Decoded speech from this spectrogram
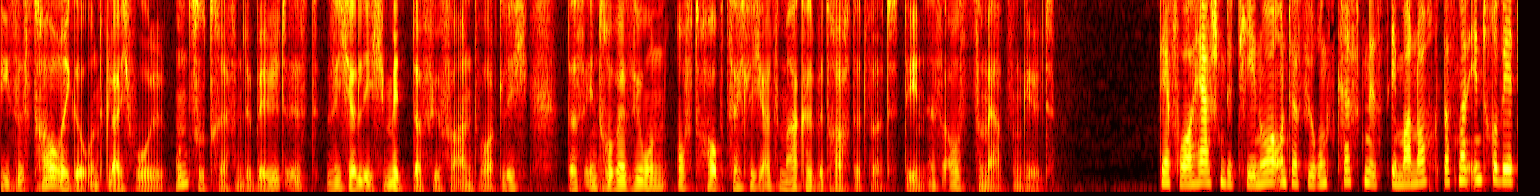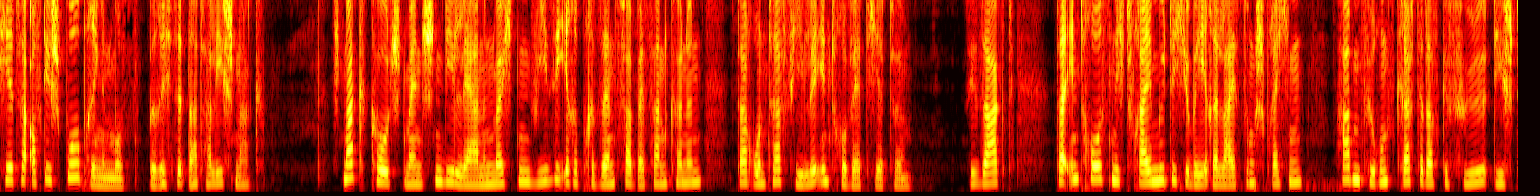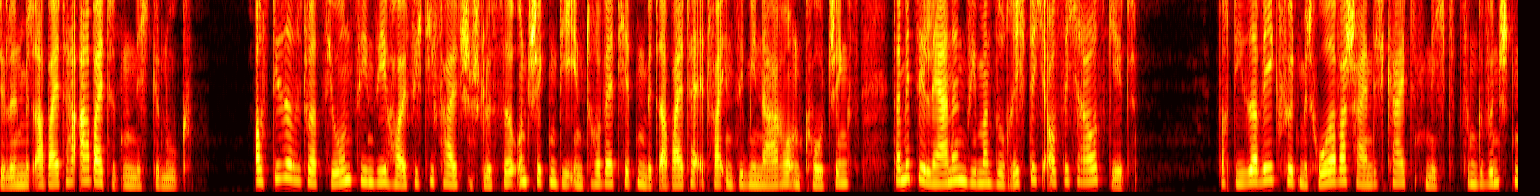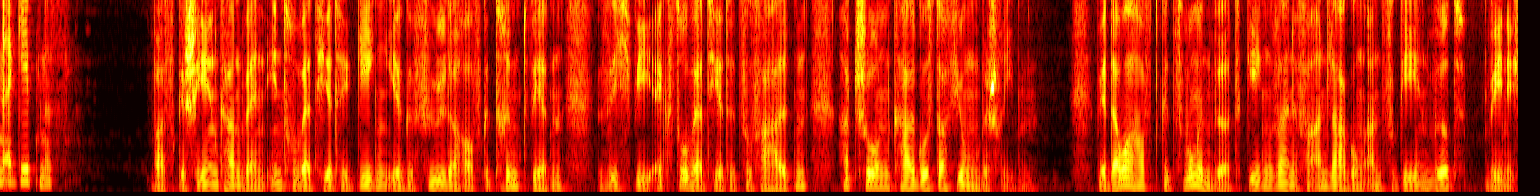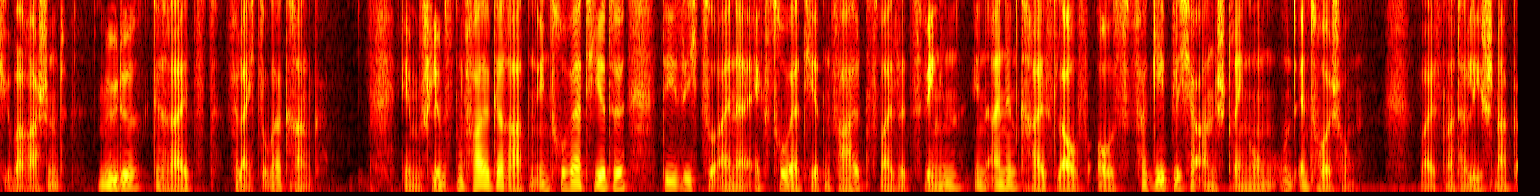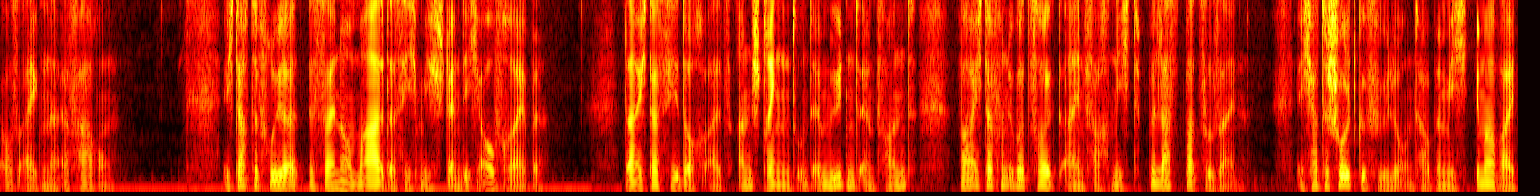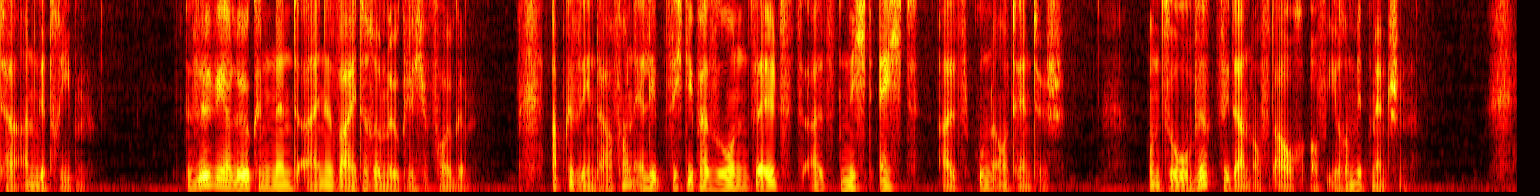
Dieses traurige und gleichwohl unzutreffende Bild ist sicherlich mit dafür verantwortlich, dass Introversion oft hauptsächlich als Makel betrachtet wird, den es auszumerzen gilt. Der vorherrschende Tenor unter Führungskräften ist immer noch, dass man Introvertierte auf die Spur bringen muss, berichtet Nathalie Schnack. Schnack coacht Menschen, die lernen möchten, wie sie ihre Präsenz verbessern können, darunter viele Introvertierte. Sie sagt, Da Intros nicht freimütig über ihre Leistung sprechen, haben Führungskräfte das Gefühl, die stillen Mitarbeiter arbeiteten nicht genug. Aus dieser Situation ziehen sie häufig die falschen Schlüsse und schicken die introvertierten Mitarbeiter etwa in Seminare und Coachings, damit sie lernen, wie man so richtig aus sich rausgeht. Doch dieser Weg führt mit hoher Wahrscheinlichkeit nicht zum gewünschten Ergebnis. Was geschehen kann, wenn Introvertierte gegen ihr Gefühl darauf getrimmt werden, sich wie Extrovertierte zu verhalten, hat schon Carl Gustav Jung beschrieben. Wer dauerhaft gezwungen wird, gegen seine Veranlagung anzugehen, wird, wenig überraschend, müde, gereizt, vielleicht sogar krank. Im schlimmsten Fall geraten Introvertierte, die sich zu einer extrovertierten Verhaltensweise zwingen, in einen Kreislauf aus vergeblicher Anstrengung und Enttäuschung, weiß Nathalie Schnack aus eigener Erfahrung. Ich dachte früher, es sei normal, dass ich mich ständig aufreibe. Da ich das jedoch als anstrengend und ermüdend empfand, war ich davon überzeugt, einfach nicht belastbar zu sein. Ich hatte Schuldgefühle und habe mich immer weiter angetrieben. Silvia Löken nennt eine weitere mögliche Folge. Abgesehen davon erlebt sich die Person selbst als nicht echt, als unauthentisch. Und so wirkt sie dann oft auch auf ihre Mitmenschen.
